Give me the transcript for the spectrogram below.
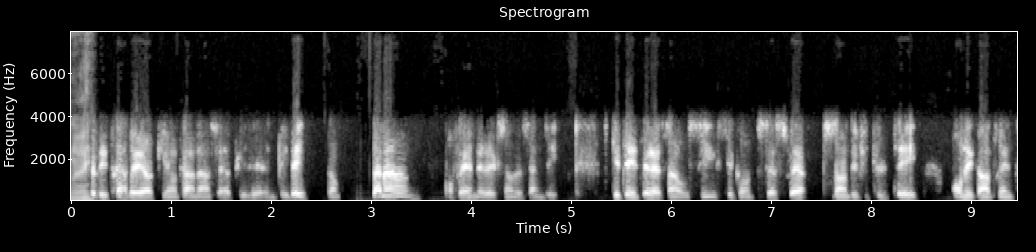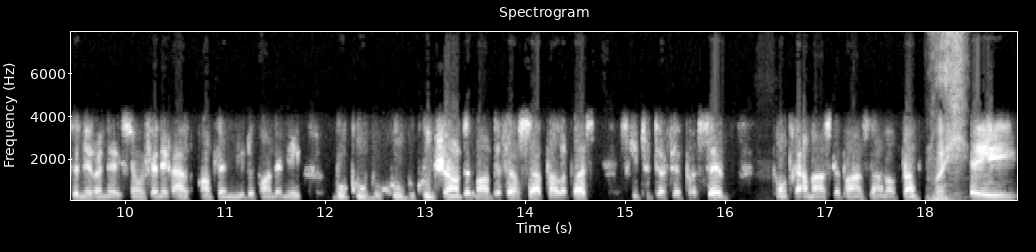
Ouais. C'est des travailleurs qui ont tendance à appuyer le NPD. Donc, tadam, on fait une élection le samedi. Ce qui est intéressant aussi, c'est qu'on ça se fait sans difficulté. On est en train de tenir une élection générale en plein milieu de pandémie. Beaucoup, beaucoup, beaucoup de gens demandent de faire ça par le poste, ce qui est tout à fait possible, contrairement à ce que pensent dans notre temps. Oui. Et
